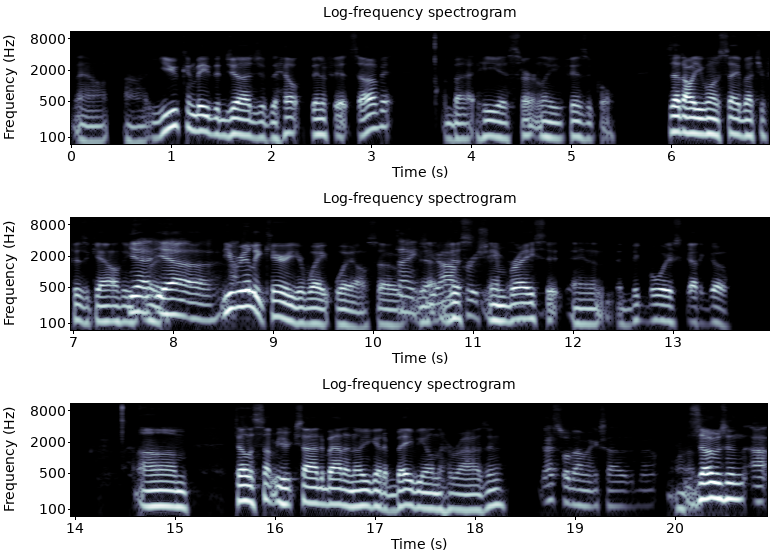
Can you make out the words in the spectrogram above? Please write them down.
Now, uh, you can be the judge of the health benefits of it, but he is certainly physical. Is that all you want to say about your physicality? yeah, yeah. You really carry your weight well, so Thank you. I just appreciate that. embrace it, and the big boy's got to go. Um, tell us something you're excited about. I know you got a baby on the horizon. That's what I'm excited about. Uh, Zoe's in. I,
